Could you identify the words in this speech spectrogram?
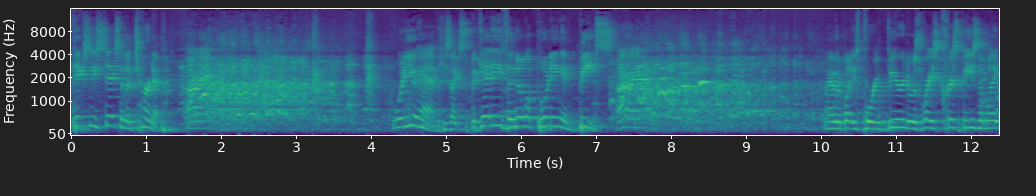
pixie sticks, and a turnip. All right. What do you have? He's like spaghetti, vanilla pudding, and beets. All right. My other buddy's pouring beer into his Rice Krispies. I'm like,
